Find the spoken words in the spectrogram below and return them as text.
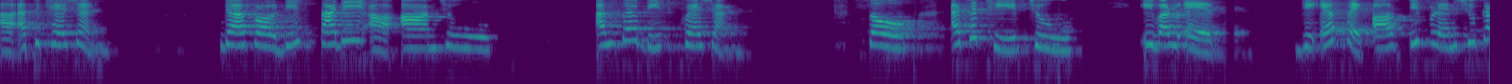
uh, application. Therefore, this study uh, aimed to answer this question. So, adjective to evaluate the effect of different sugar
